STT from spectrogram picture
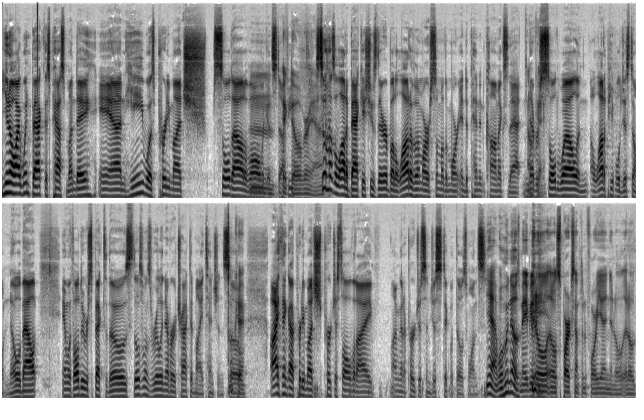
you know, I went back this past Monday and he was pretty much sold out of all the good stuff. Mm, picked He over, yeah. Still has a lot of back issues there, but a lot of them are some of the more independent comics that never Okay. sold well and a lot of people just don't know about. And with all due respect to those, those ones really never attracted my attention. So Okay. I think I pretty much purchased all that I I'm going to purchase and just stick with those ones. yeah. Well, who knows? Maybe it'll it'll spark something for you, and it'll it'll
